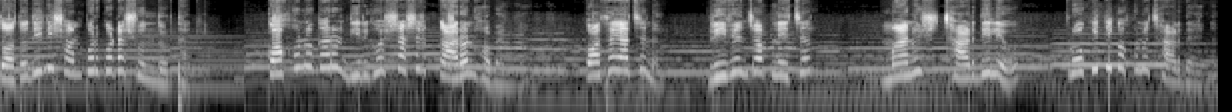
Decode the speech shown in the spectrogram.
ততদিনই সম্পর্কটা সুন্দর থাকে। কখনো কারোর দীর্ঘশ্বাসের কারণ হবেন না। কথায় আছে না রিভেঞ্জ অফ নেচার মানুষ ছাড় দিলেও প্রকৃতি কখনো ছাড় দেয় না।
